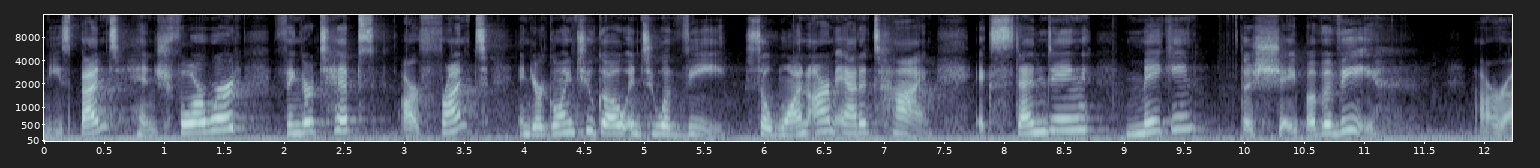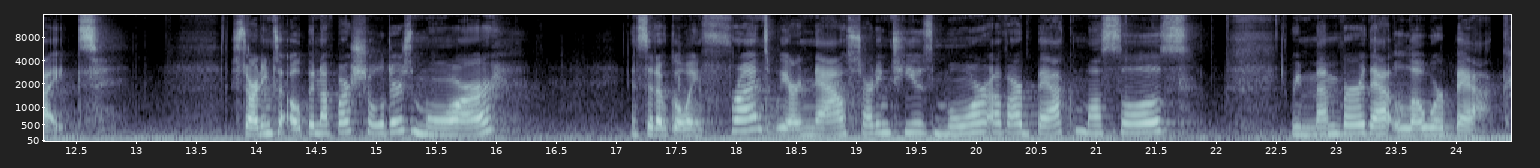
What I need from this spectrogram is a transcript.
Knees bent, hinge forward, fingertips are front, and you're going to go into a V. So one arm at a time, extending, making the shape of a V. All right. Starting to open up our shoulders more. Instead of going front, we are now starting to use more of our back muscles. Remember that lower back.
